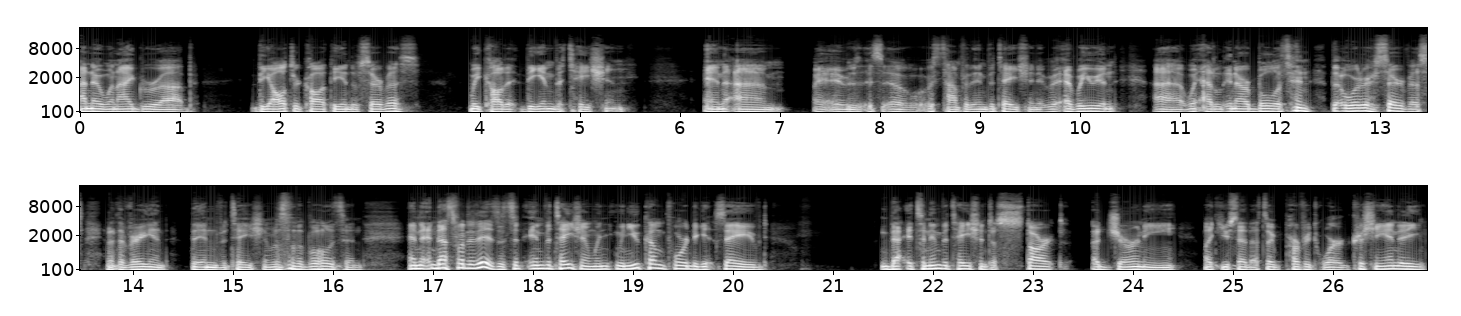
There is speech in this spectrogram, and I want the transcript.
I know when I grew up, the altar call at the end of service, we called it the invitation, and um, it was uh, it was time for the invitation. It, we even uh, had in our bulletin the order of service, and at the very end, the invitation was in the bulletin, and and that's what it is. It's an invitation when when you come forward to get saved. That it's an invitation to start a journey, like you said. That's a perfect word. Christianity,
